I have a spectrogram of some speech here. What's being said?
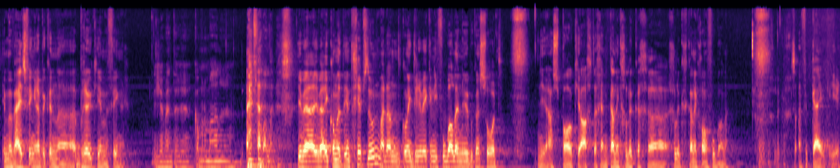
in mijn wijsvinger, heb ik een breukje in mijn vinger. dus jij bent er komende maanden uh, niet van ballen. Jawel, jawel, ik kon het in het gips doen, maar dan kon ik drie weken niet voetballen. En nu heb ik een soort ja, spalkje-achtig en kan ik gelukkig, gelukkig kan ik gewoon voetballen. Gelukkig, gelukkig. Dus even kijken hier.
